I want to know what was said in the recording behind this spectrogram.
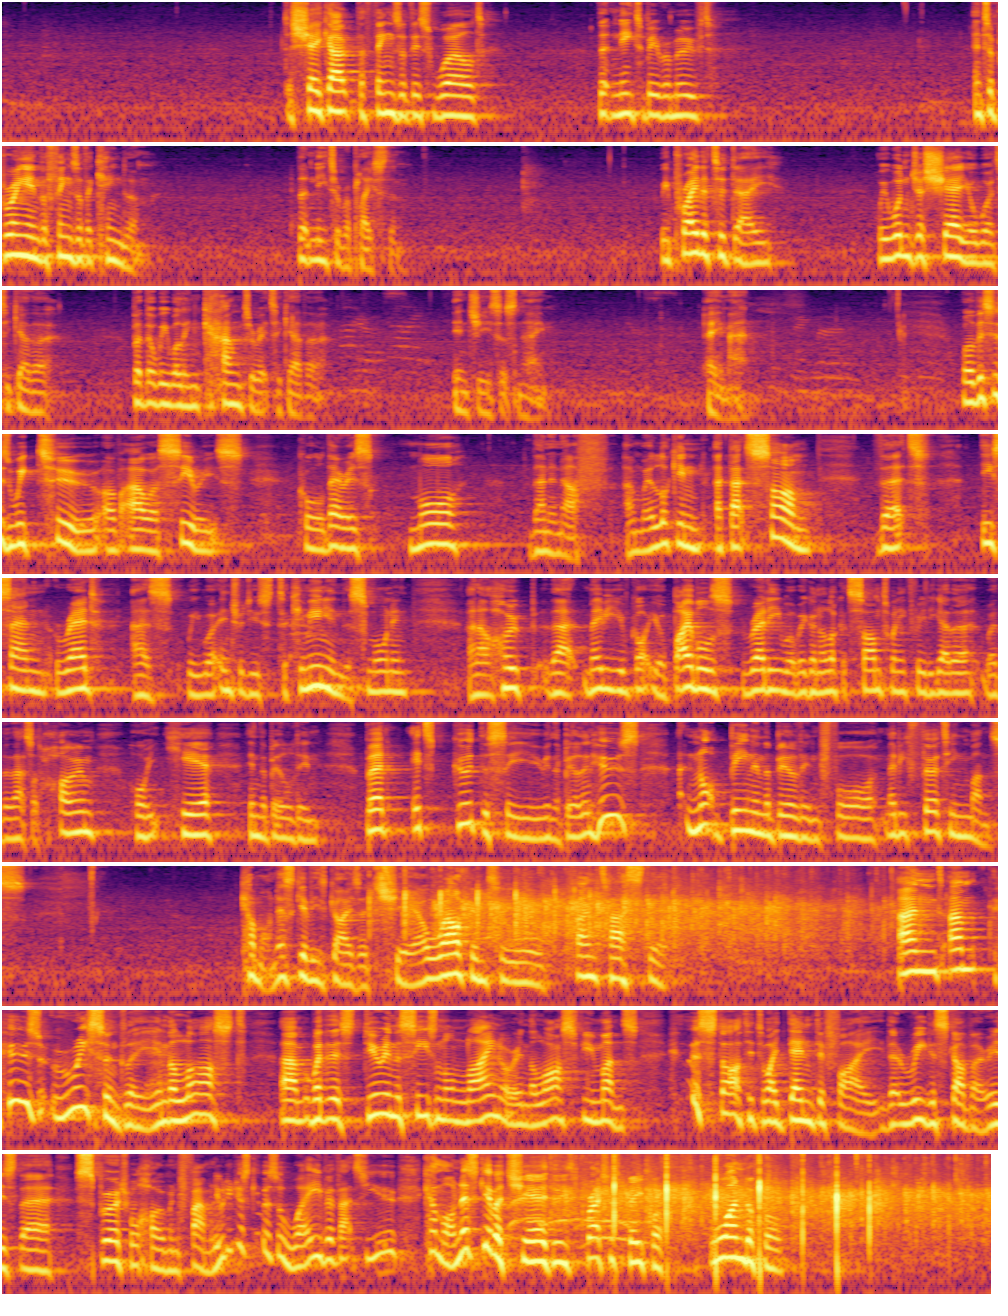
to shake out the things of this world that need to be removed, and to bring in the things of the kingdom that need to replace them. We pray that today we wouldn't just share your word together, but that we will encounter it together. In Jesus' name. Amen. Well, this is week two of our series called There is More Than Enough. And we're looking at that psalm that Isan read as we were introduced to communion this morning. And I hope that maybe you've got your Bibles ready where we're going to look at Psalm 23 together, whether that's at home or here in the building. But it's good to see you in the building. Who's not been in the building for maybe 13 months? Come on, let's give these guys a cheer. Welcome to you. Fantastic. And um, who's recently, in the last um, whether it's during the season online or in the last few months, who has started to identify that rediscover is their spiritual home and family? Would you just give us a wave if that's you? Come on, let's give a cheer to these precious people. Wonderful.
